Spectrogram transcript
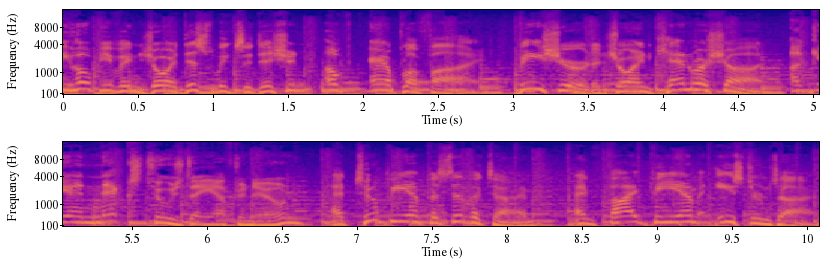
We hope you've enjoyed this week's edition of Amplified. Be sure to join Ken Rochon again next Tuesday afternoon at 2 p.m. Pacific Time and 5 p.m. Eastern Time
